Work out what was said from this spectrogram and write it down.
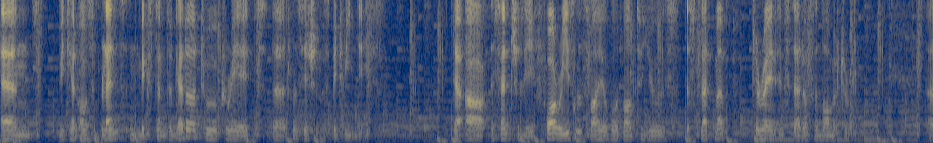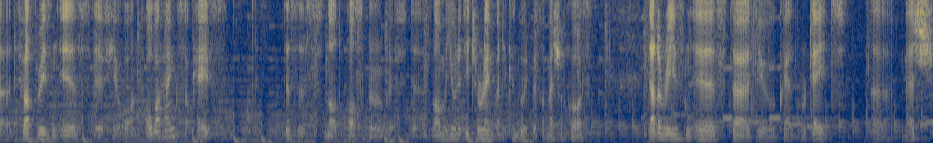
And we can also blend and mix them together to create uh, transitions between these. There are essentially four reasons why you would want to use a splat map terrain instead of a normal terrain. Uh, the first reason is if you want overhangs or caves. This is not possible with the normal Unity terrain, but you can do it with a mesh of course. The other reason is that you can rotate a mesh,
